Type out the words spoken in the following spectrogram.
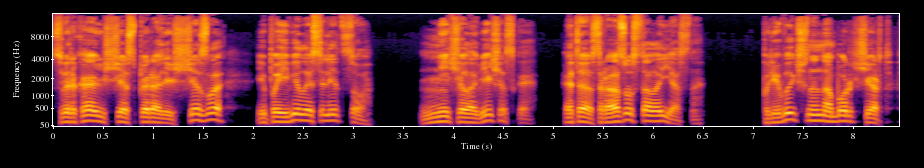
Сверкающая спираль исчезла, и появилось лицо. Нечеловеческое. Это сразу стало ясно. Привычный набор черт.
